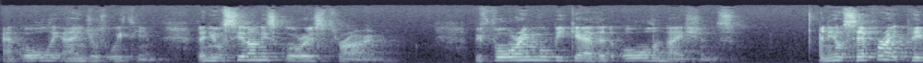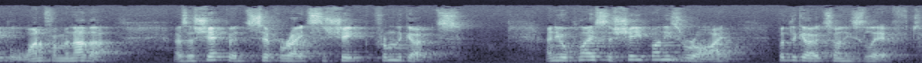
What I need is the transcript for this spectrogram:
and all the angels with him, then he will sit on his glorious throne. Before him will be gathered all the nations, and he'll separate people one from another, as a shepherd separates the sheep from the goats. And he'll place the sheep on his right, but the goats on his left.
